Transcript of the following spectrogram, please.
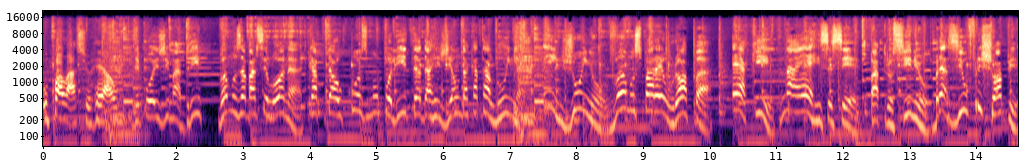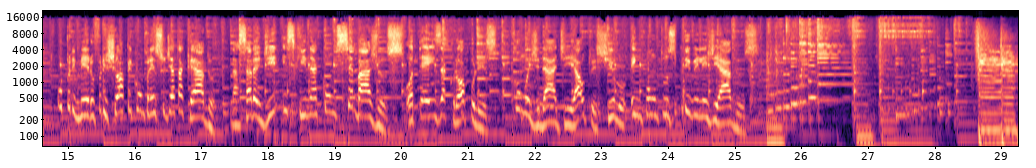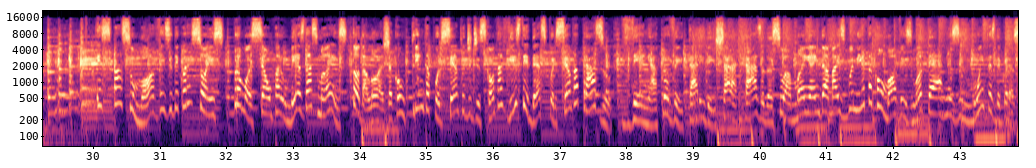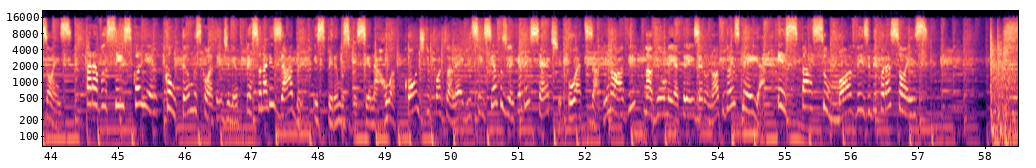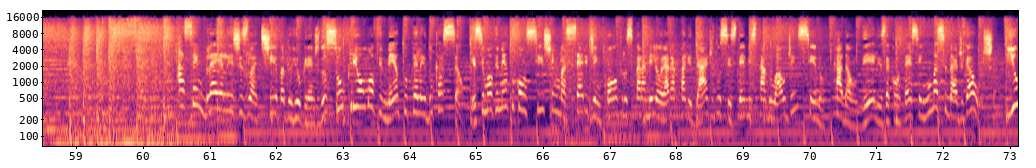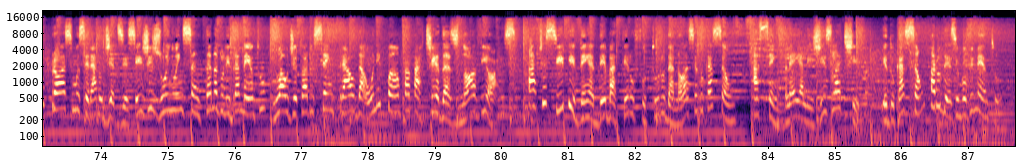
O Palácio Real. Depois de Madrid, vamos a Barcelona, capital cosmopolita da região da Catalunha. Em junho, vamos para a Europa. É aqui, na RCC. Patrocínio Brasil Free Shop. O primeiro free shop com preço de atacado. Na Sarandi, esquina com Cebajos. Hotéis Acrópolis. Comodidade e alto estilo em pontos privilegiados. Móveis e Decorações. Promoção para o mês das mães. Toda loja com 30% de desconto à vista e 10% a prazo. Venha aproveitar e deixar a casa da sua mãe ainda mais bonita com móveis modernos e muitas decorações. Para você escolher, contamos com atendimento personalizado. Esperamos você na rua Conde de Porto Alegre 687. WhatsApp 991630926. Espaço Móveis e Decorações. A Assembleia Legislativa do Rio Grande do Sul criou um movimento pela educação. Esse movimento consiste em uma série de encontros para melhorar a qualidade do sistema estadual de ensino. Cada um deles acontece em uma cidade gaúcha. E o próximo será no dia 16 de junho em Santana do Livramento, no auditório central da Unipampa, a partir das 9 horas. Participe e venha debater o futuro da nossa educação. Assembleia Legislativa. Educação para o desenvolvimento.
